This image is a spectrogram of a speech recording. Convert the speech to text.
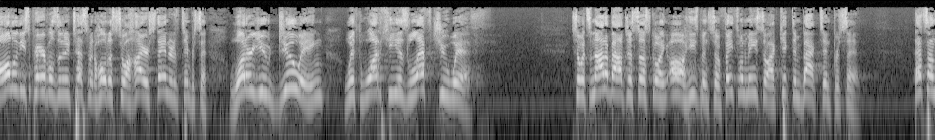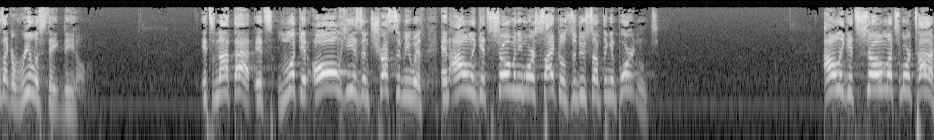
all of these parables in the New Testament hold us to a higher standard of 10%. What are you doing with what he has left you with? So it's not about just us going, oh, he's been so faithful to me, so I kicked him back 10%. That sounds like a real estate deal. It's not that. It's look at all he has entrusted me with, and I only get so many more cycles to do something important. I only get so much more time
